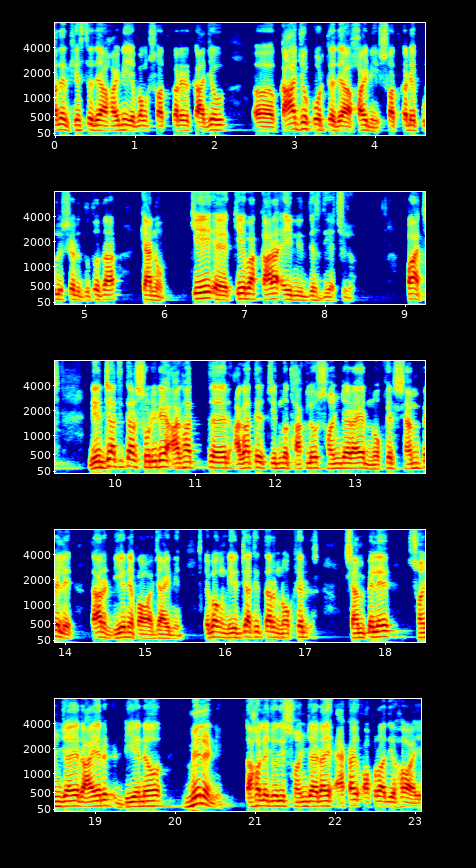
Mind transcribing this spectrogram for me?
তাদের ঘেঁচতে দেওয়া হয়নি এবং সৎকারের কাজেও কাজও করতে দেওয়া হয়নি। সৎকারে পুলিশের দ্রুততা কেন? কে কে বা কারা এই নির্দেশ দিয়েছিল? পাঁচ, নির্যাতিতার শরীরে আঘাতের আঘাতের চিহ্ন থাকলেও সঞ্জয় রায়ের নখের স্যাম্পেলে তার ডিএনএ পাওয়া যায়নি এবং নির্যাতিতার নখের স্যাম্পেলে সঞ্জয় রায়ের ডিএনএ মেলেনি। তাহলে যদি সঞ্জয় রায় একাই অপরাধী হয়,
